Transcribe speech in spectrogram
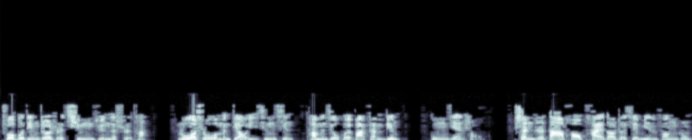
说不定这是清军的试探。若是我们掉以轻心，他们就会把战兵、弓箭手。”甚至大炮派到这些民房中，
